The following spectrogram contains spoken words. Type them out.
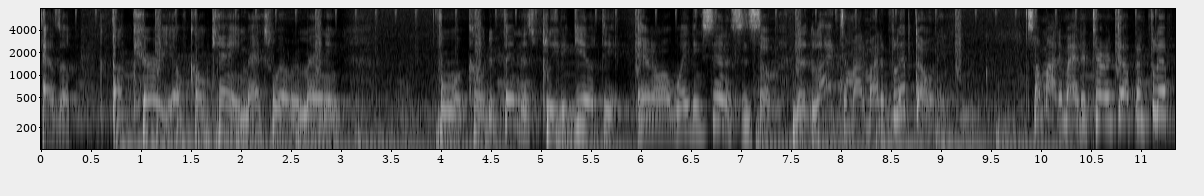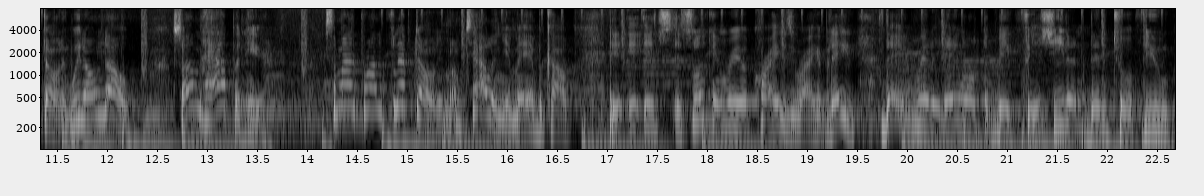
as a, a courier of cocaine. Maxwell remaining four co-defendants pleaded guilty and are awaiting sentences. So, the like somebody might have flipped on him. Somebody might have turned up and flipped on him. We don't know. Something happened here. Somebody probably flipped on him. I'm telling you, man, because it, it, it's it's looking real crazy right here. But they they really they want the big fish. He done been to a few,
